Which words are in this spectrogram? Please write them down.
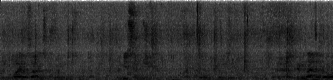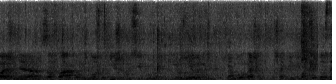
перебуває в Сарненському районному за місцем вчинення. Е, Кримінальне провадження за фактом відносно інших осіб, щоб розуміли, там було значна кількість. Відносно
